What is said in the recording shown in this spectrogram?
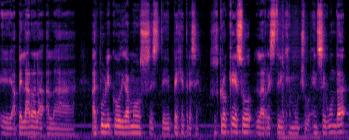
eh, apelar a la al público, digamos, este, PG-13. Entonces creo que eso la restringe mucho. En segunda,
